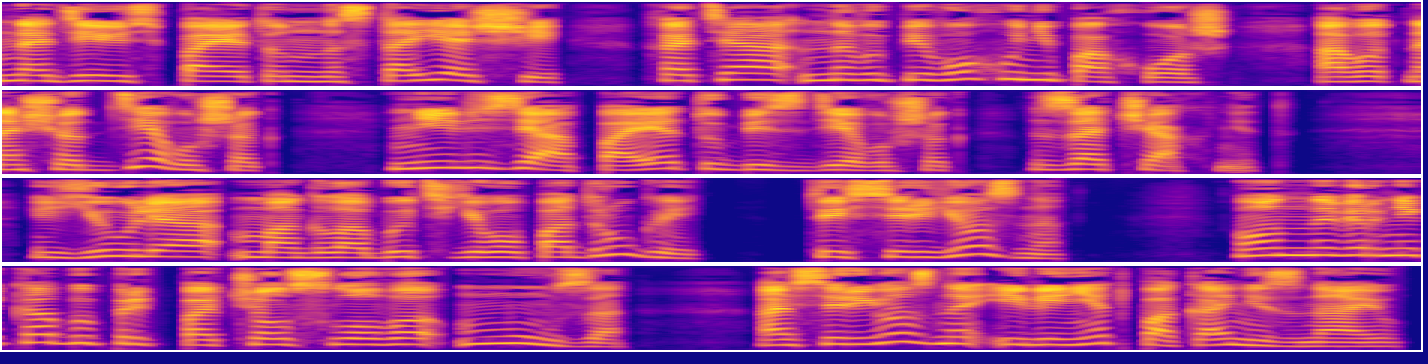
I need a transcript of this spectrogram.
Надеюсь, поэт он настоящий, хотя на выпивоху не похож, а вот насчет девушек нельзя поэту без девушек, зачахнет. Юля могла быть его подругой? Ты серьезно? Он наверняка бы предпочел слово «муза», а серьезно или нет, пока не знаю.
